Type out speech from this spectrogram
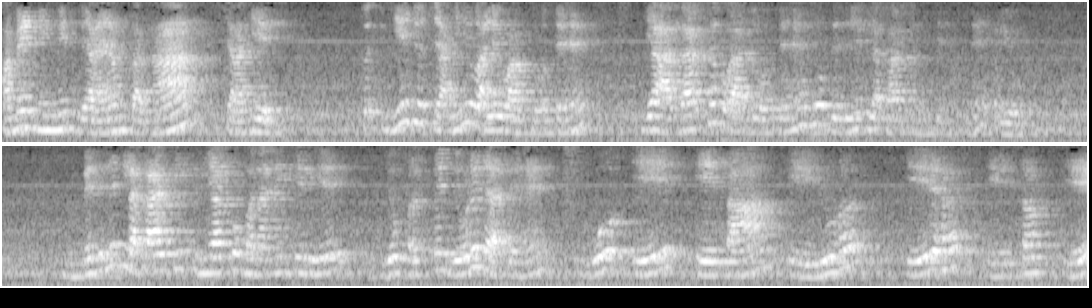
हमें नियमित व्यायाम करना चाहिए। तो ये जो चाहिए वाले वाक्य होते हैं या आगार्थक वाक्य होते हैं, वो बिजली लकार संस्कृत में प्रयोग बिजली लकार की क्रिया को बनाने के लिए जो प्रत्यय जोड़े जाते हैं, वो ए, एताम, एयुह, एह, एतम ए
